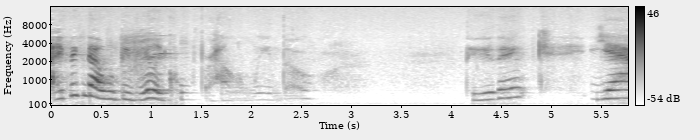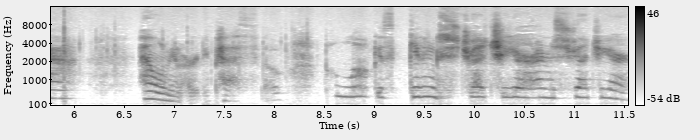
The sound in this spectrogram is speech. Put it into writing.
I think that would be really cool. Do you think? Yeah. Halloween already passed though. But look, it's getting stretchier and stretchier.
